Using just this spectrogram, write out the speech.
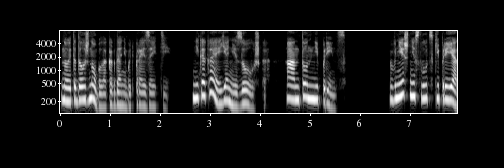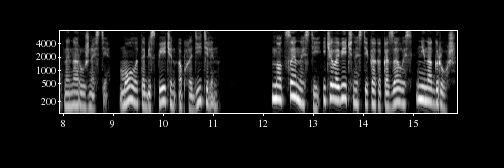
Но это должно было когда-нибудь произойти. Никакая я не Золушка а Антон не принц. Внешне Слуцкий приятной наружности, молод, обеспечен, обходителен. Но ценностей и человечности, как оказалось, не на грош.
